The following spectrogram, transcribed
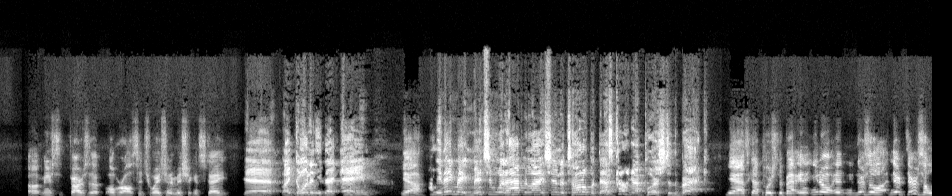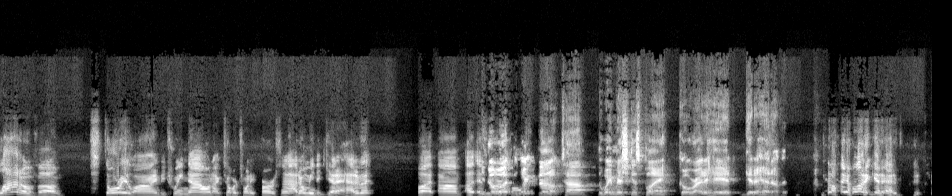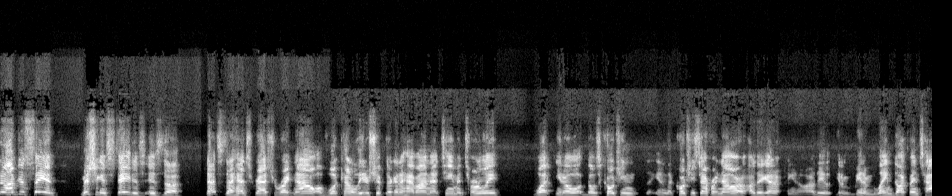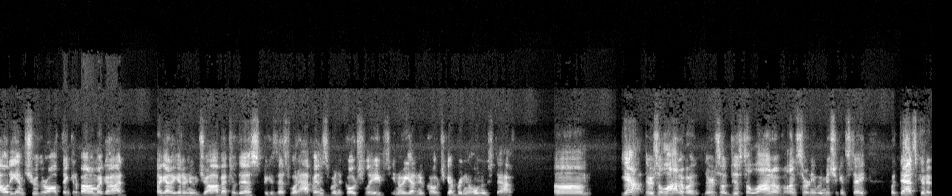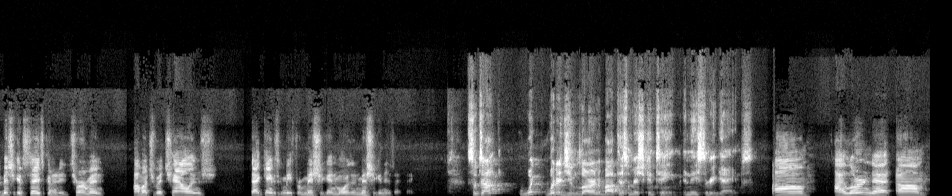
uh, I mean, as far as the overall situation at Michigan State. Yeah, like going into that game. Yeah. I mean, they may mention what happened last year in the tunnel, but that's yeah. kind of got pushed to the back. Yeah, it's got pushed back, and you know, and there's a lot. There, there's a lot of um, storyline between now and October 21st, and I don't mean to get ahead of it, but um, uh, you know what? Wait, no, no, Tom. The way Michigan's playing, go right ahead, get ahead of it. No, I don't want to get ahead. Of, It. no, I'm just saying Michigan State is is the that's the head scratcher right now of what kind of leadership they're going to have on that team internally. What you know, those coaching, you know, the coaching staff right now are, are they to, you know, are they to be in a lame duck mentality? I'm sure they're all thinking about, oh my god, I got to get a new job after this because that's what happens when the coach leaves. You know, you got a new coach, you got to bring a whole new staff. Um, yeah, there's a lot of a, there's a, just a lot of uncertainty with Michigan State, but that's to Michigan State's to determine how much of a challenge that game is going to be for Michigan more than Michigan is, I think. So, Tom, what what did you learn about this Michigan team in these three games? Um, I learned that um,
